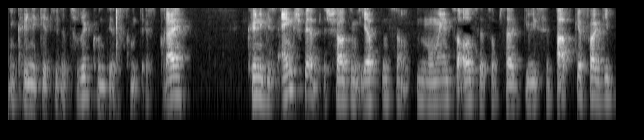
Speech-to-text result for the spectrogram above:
Der König geht wieder zurück und jetzt kommt F3. König ist eingesperrt, es schaut im ersten Moment so aus, als ob es eine gewisse Pattgefahr gibt,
